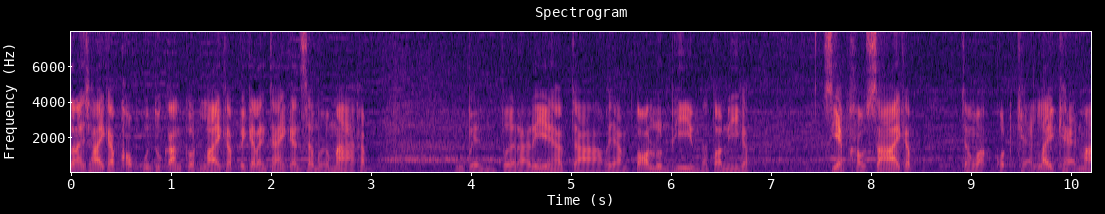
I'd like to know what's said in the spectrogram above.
ธนาชัยครับขอบคุณทุกการกดไลค์ครับเป็นกำลังใจให้กันเสมอมาครับดูเป็นเฟอร์รารี่นะครับจะพยายามต้อนรุ่นพี่อยู่นะตอนนี้ครับเสียบเข่าซ้ายครับ จังหวะกดแขนไล่แขนมา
